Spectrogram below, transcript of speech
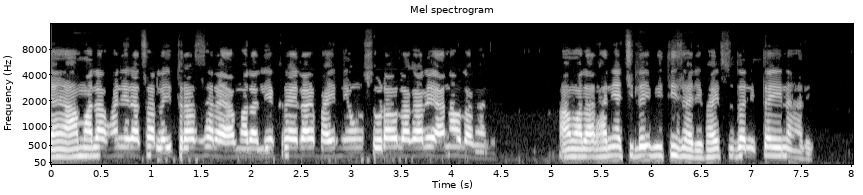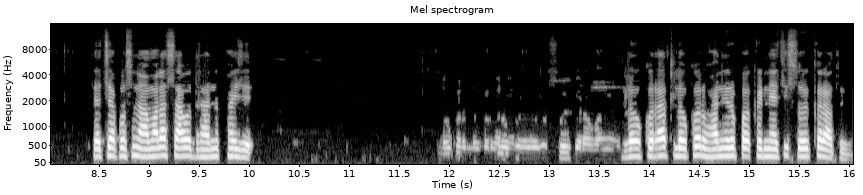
आम्हाला वानेराचा लई त्रास झालाय. आम्हाला लेकरायला बाहेर नेऊन सोडावं लागाले आणावं लागाले आम्हाला राहण्याची लई भीती झाली. बाहेर सुद्धा निघता येणार आहे. त्याच्यापासून आम्हाला सावध राहणं पाहिजे. लवकर लवकर लवकर सोय करावा लवकरात लवकर वानेर पकडण्याची सोय करा तुम्ही.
